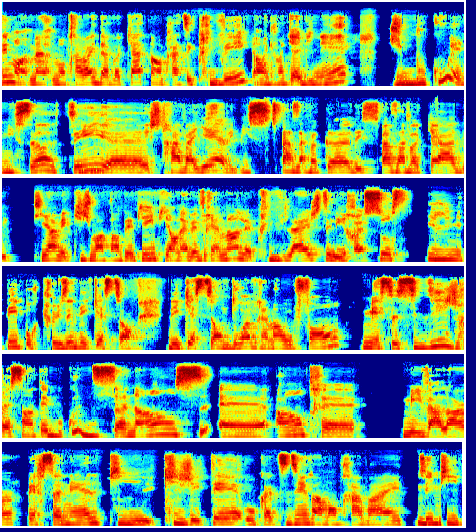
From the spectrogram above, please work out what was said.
mon, mon, travail d'avocate en pratique privée, en grand cabinet, j'ai beaucoup aimé ça. Tu sais, mm-hmm. euh, je travaillais avec des super avocats, des super avocats, des clients avec qui je m'entendais bien. Puis on avait vraiment le privilège, les ressources illimité pour creuser des questions, des questions de droit vraiment au fond. Mais ceci dit, je ressentais beaucoup de dissonance euh, entre euh, mes valeurs personnelles puis qui j'étais au quotidien dans mon travail. Mm Puis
